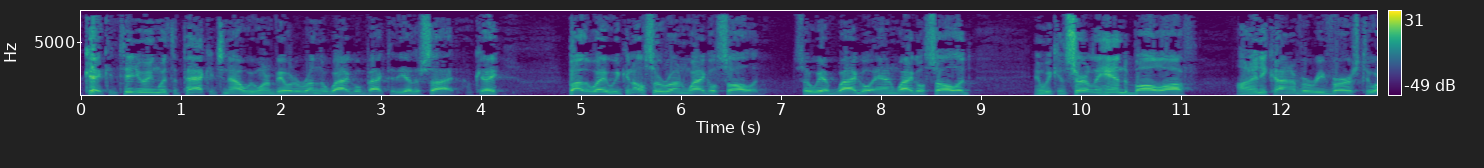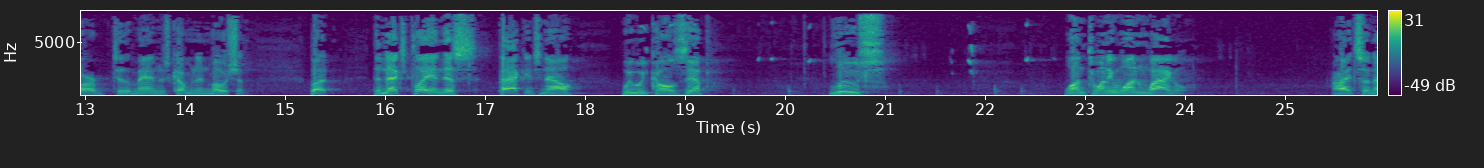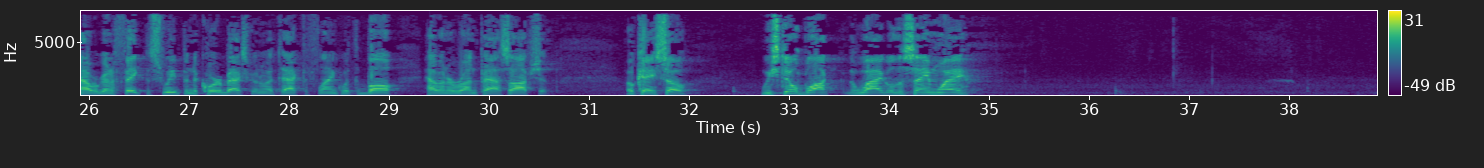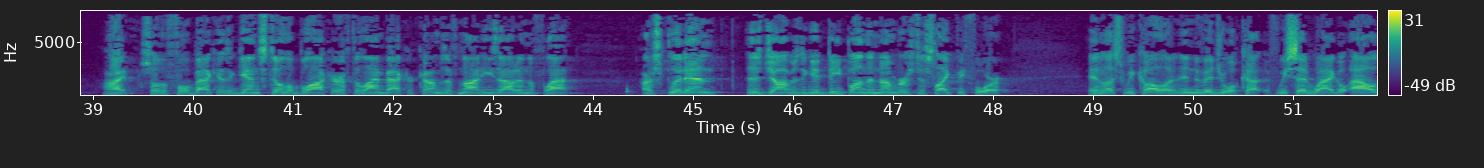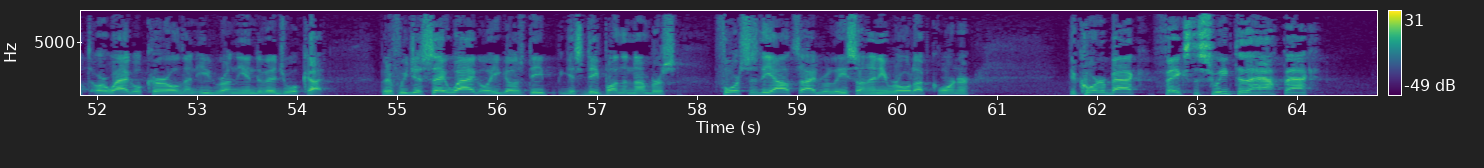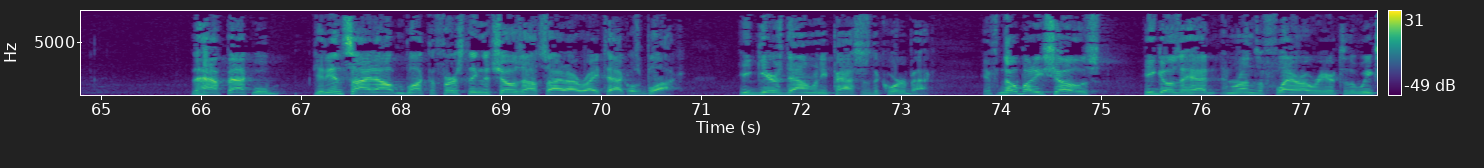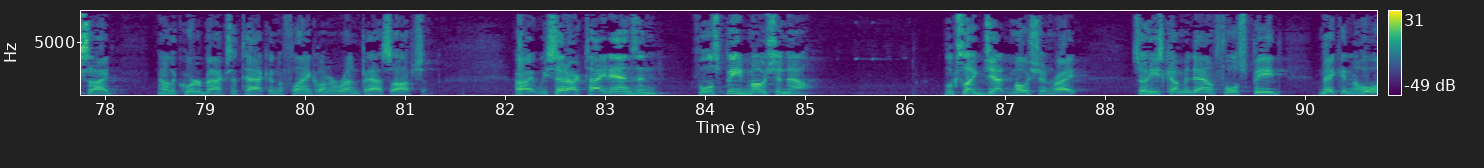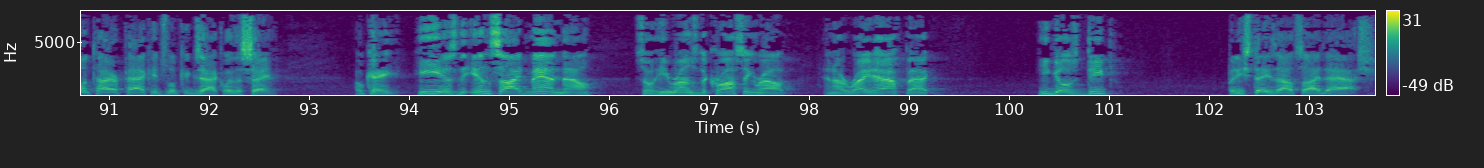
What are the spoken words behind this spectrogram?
Okay, continuing with the package now, we want to be able to run the waggle back to the other side, okay? By the way, we can also run waggle solid. So we have waggle and waggle solid, and we can certainly hand the ball off on any kind of a reverse to our to the man who's coming in motion. But the next play in this package now, we would call zip, loose, 121 waggle. All right, so now we're going to fake the sweep, and the quarterback's going to attack the flank with the ball, having a run pass option. Okay, so we still block the waggle the same way. All right, so the fullback is again still a blocker if the linebacker comes. If not, he's out in the flat. Our split end, his job is to get deep on the numbers just like before, unless we call an individual cut. If we said waggle out or waggle curl, then he'd run the individual cut. But if we just say waggle, he goes deep, he gets deep on the numbers, forces the outside release on any rolled up corner. The quarterback fakes the sweep to the halfback. The halfback will get inside out and block the first thing that shows outside our right tackle's block. He gears down when he passes the quarterback. If nobody shows, he goes ahead and runs a flare over here to the weak side. Now the quarterback's attacking the flank on a run pass option. All right, we set our tight ends in full speed motion now. Looks like jet motion, right? So he's coming down full speed, making the whole entire package look exactly the same. Okay, he is the inside man now, so he runs the crossing route, and our right halfback, he goes deep, but he stays outside the hash.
